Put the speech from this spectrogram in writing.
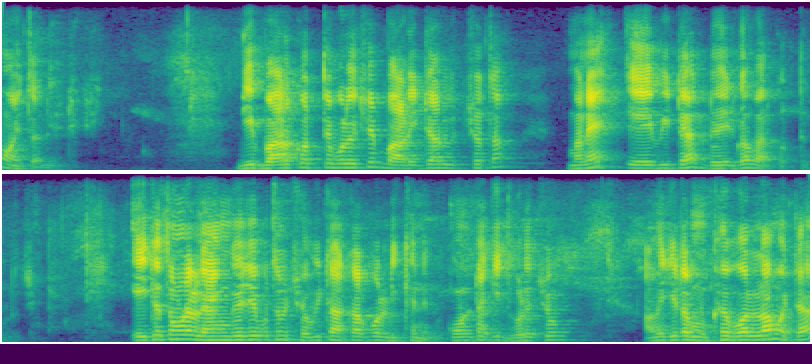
পঁয়তাল্লিশ ডিগ্রি। দিয়ে বার করতে বলেছে বাড়িটার উচ্চতা মানে এ বিটার দৈর্ঘ্য বার করতে বলেছে। এইটা তোমরা ল্যাঙ্গুয়েজে প্রথমে ছবিটা আঁকার পর লিখে নেবে কোনটা কি ধরেছো? আমি যেটা মুখে বললাম, ওটা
